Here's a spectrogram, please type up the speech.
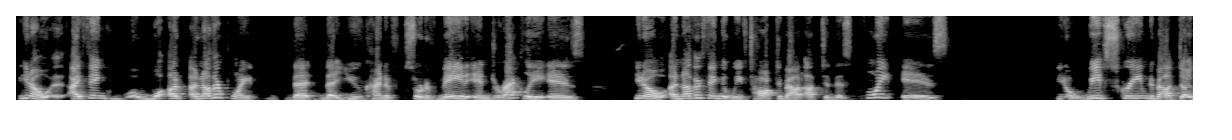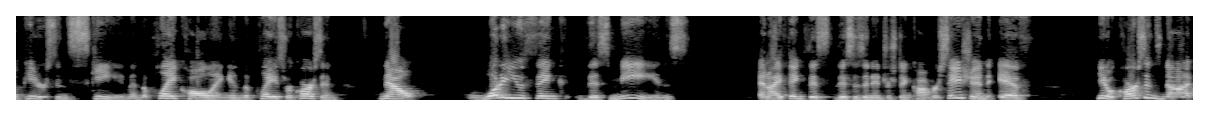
you know, I think w- another point that that you kind of sort of made indirectly is, you know, another thing that we've talked about up to this point is you know, we've screamed about Doug Pederson's scheme and the play calling and the plays for Carson. Now, what do you think this means? And I think this this is an interesting conversation if you know Carson's not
